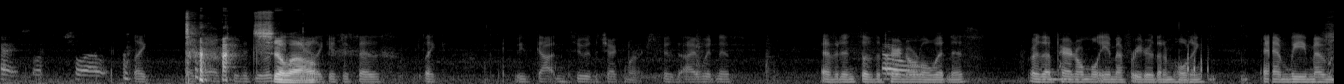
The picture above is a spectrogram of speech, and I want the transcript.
Okay, so let's chill out. Like, I if you Chill at here, out. like it just says, like, we've gotten two of the check marks because eyewitness evidence of the Oh. paranormal witness, or the Mhm. paranormal EMF reader that I'm holding, and we mem-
